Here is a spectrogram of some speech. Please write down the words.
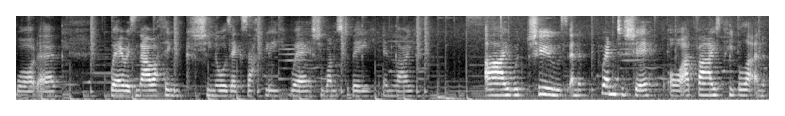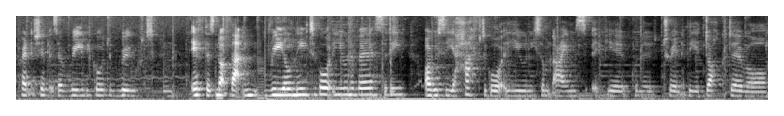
water. Whereas now I think she knows exactly where she wants to be in life. I would choose an apprenticeship or advise people that an apprenticeship is a really good route if there's not that real need to go to university. Obviously you have to go to uni sometimes if you're going to train to be a doctor or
